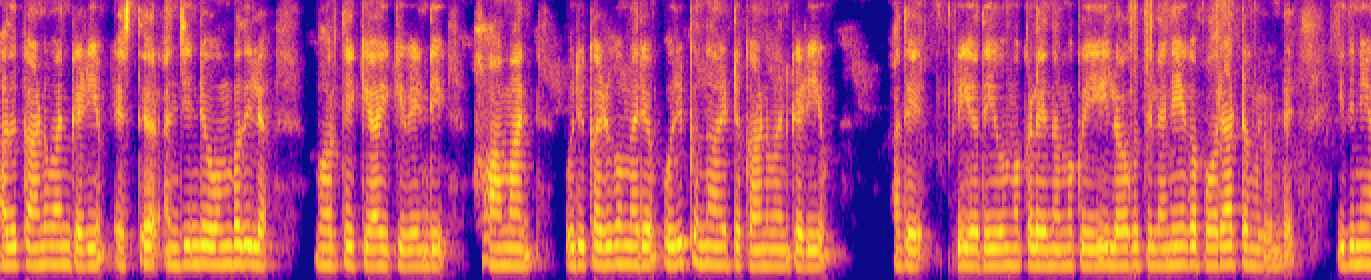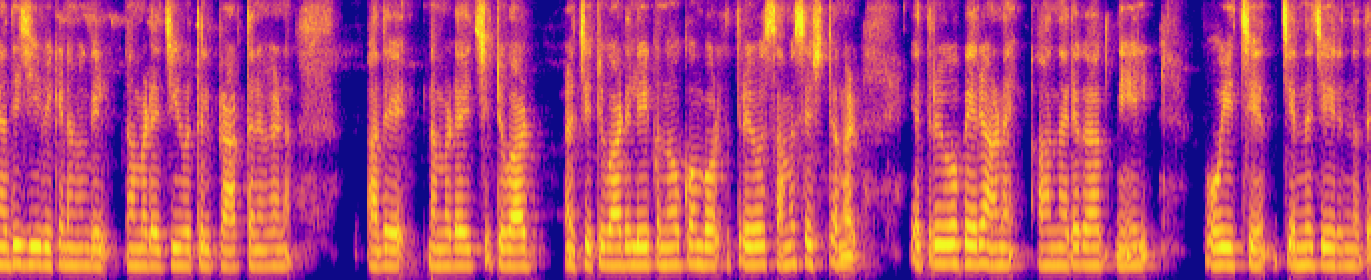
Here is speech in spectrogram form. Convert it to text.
അത് കാണുവാൻ കഴിയും. എസ്തർ അഞ്ചിന്റെ ഒമ്പതിൽ മോർത്തയ്ക്കായിക്ക് വേണ്ടി ഹാമാൻ ഒരു കഴുകുമരം ഒരുക്കുന്നതായിട്ട് കാണുവാൻ കഴിയും. അതെ പ്രിയ ദൈവമക്കളെ നമുക്ക് ഈ ലോകത്തിൽ അനേക പോരാട്ടങ്ങളുണ്ട്. ഇതിനെ അതിജീവിക്കണമെങ്കിൽ നമ്മുടെ ജീവിതത്തിൽ പ്രാർത്ഥന വേണം. അതെ നമ്മുടെ ചുറ്റുപാട് ചുറ്റുപാടിലേക്ക് നോക്കുമ്പോൾ എത്രയോ സമശിഷ്ടങ്ങൾ എത്രയോ പേരാണ് ആ നരകാഗ്നിയിൽ പോയി ചെ ചെന്ന് ചേരുന്നത്.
